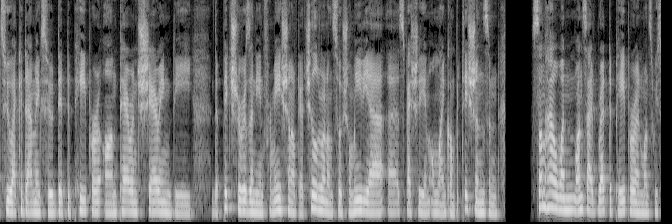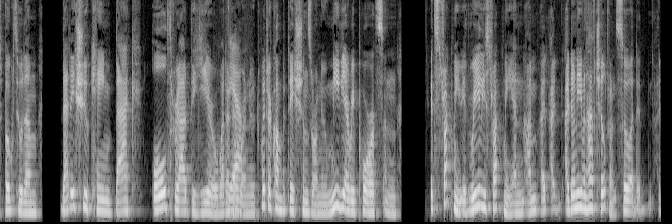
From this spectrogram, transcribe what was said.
two academics who did the paper on parents sharing the the pictures and the information of their children on social media, uh, especially in online competitions. And somehow, when once I read the paper and once we spoke to them, that issue came back all throughout the year, whether yeah. there were new Twitter competitions or new media reports and. It struck me. It really struck me, and I'm I, I, I don't even have children, so I, I,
